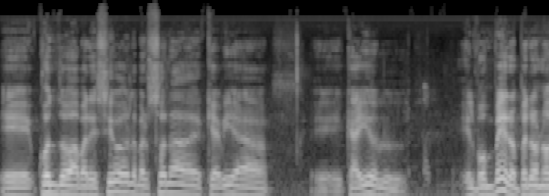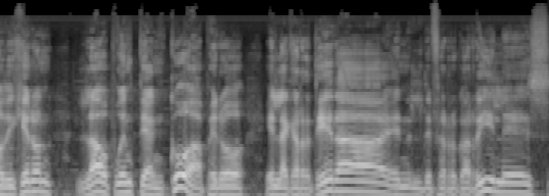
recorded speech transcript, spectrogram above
eh, cuando apareció la persona que había eh, caído el, bombero? Pero nos dijeron lado Puente Ancoa, pero en la carretera, en el de ferrocarriles,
